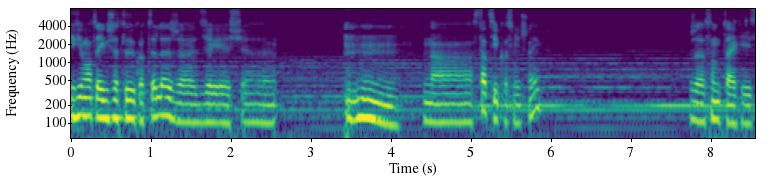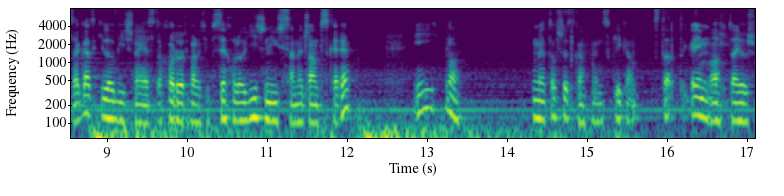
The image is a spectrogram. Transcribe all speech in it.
I wiem o tej grze tylko tyle, że dzieje się na stacji kosmicznej. Że są tutaj jakieś zagadki logiczne, jest to horror bardziej psychologiczny niż same jumpscary. I no, sumie to wszystko, więc klikam Start game. O, tutaj już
